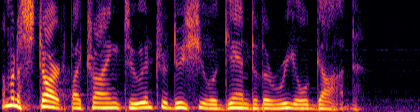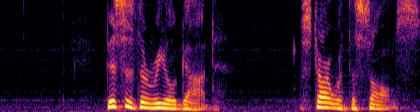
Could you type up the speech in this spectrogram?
I'm going to start by trying to introduce you again to the real God. This is the real God. Start with the Psalms.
